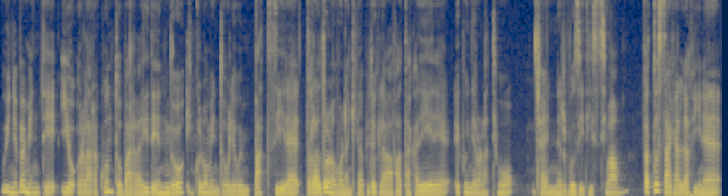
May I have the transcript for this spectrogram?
Quindi ovviamente io ora la racconto barra ridendo, in quel momento volevo impazzire, tra l'altro non avevo neanche capito che l'aveva fatta cadere e quindi ero un attimo, cioè, nervositissima. Fatto sta che alla fine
